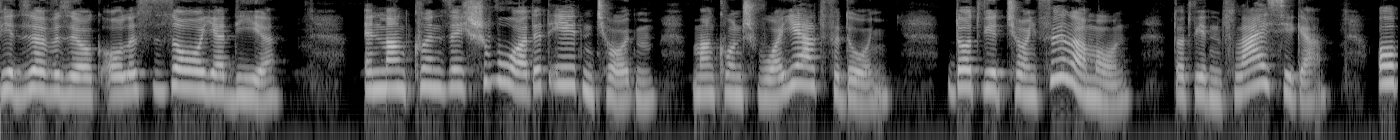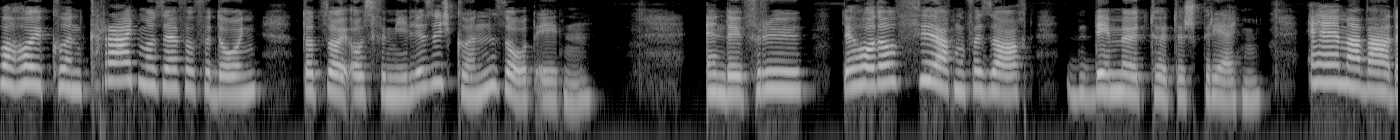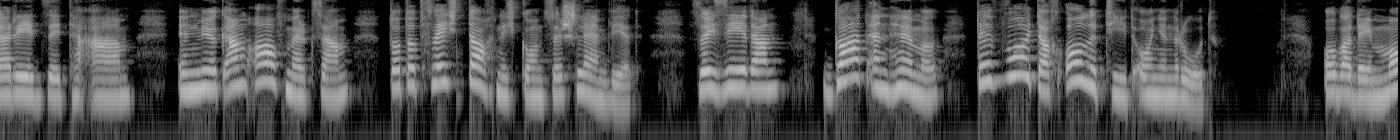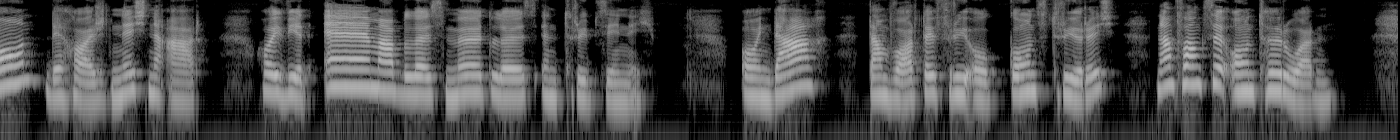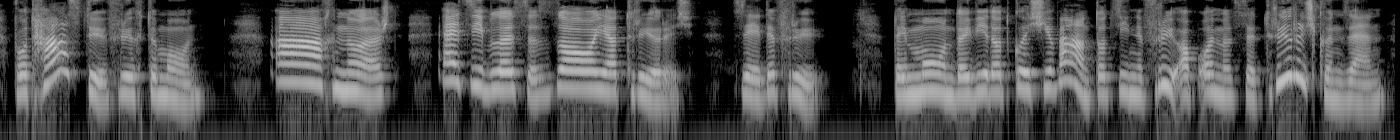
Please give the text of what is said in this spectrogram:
wird sowieso auch alles so ja dir. En man kann sich schwor das Eten schreiben, man kann schwor Geld verdienen. Dort wird schon füller Mann, dort wird ein fleißiger. Aber heu kann kreit mal so viel verdienen, dort soll aus Familie sich können satt eten. En de Früh, de hat al Führen versucht, de Mütter zu sprechen. Immer war der Redseite arm, en mög am aufmerksam, dat dat vielleicht doch nicht ganz so schlimm wird. Sie seh dann, Gott en Himmel, der wollt doch alle Tid einen Rot. Aber der Mann, der heuscht nicht ne Ar. Heu wird immer bloß mütlos und trübsinnig. Ein Tag, dann wird er früh auch ganz traurig, dann fängt sie an zu. Wat hast du? der Mann. Ach, nust, et sie bloß so ja traurig, sei der früh. Der Mann, der wird dat gut gewarnt, dat seine früh ab einmal so traurig können sein,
